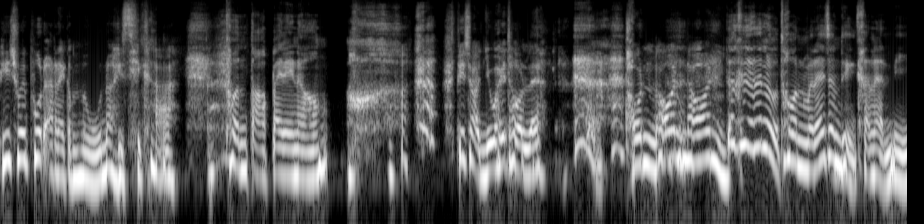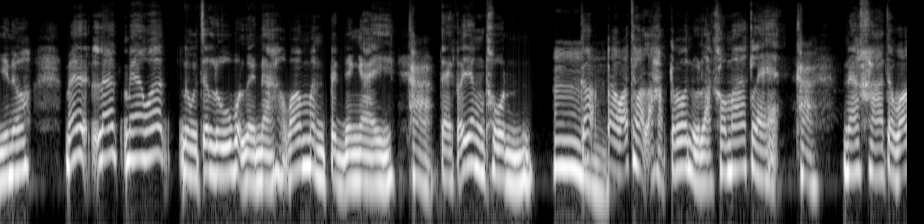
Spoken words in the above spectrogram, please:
พี่ช่วยพูดอะไรกับหนูหน่อยสิคะทนต่อไปเลยน้อง พี่ชอดยุให้ทนเลย ทนทนทนก็คือถ้าหนูทนมาได้จนถึงขนาดนี้เนาะแม้และแม้ว่าหนูจะรู้หมดเลยนะว่ามันเป็นยังไงค่ะ แต่ก็ยังทนอืมก็แปลว่าถอดรหัสก็แปลว่าหนูรักเขามากแหละค่ะ นะคะ แต่ว่า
